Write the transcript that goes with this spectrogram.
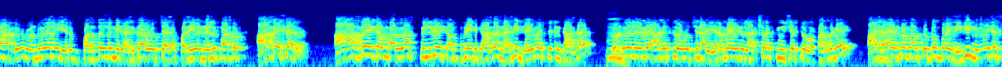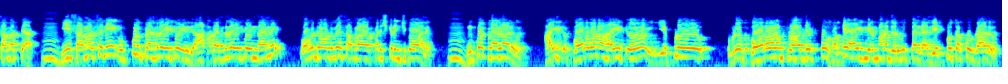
పాటు రెండు వేల ఇరవై పంతొమ్మిది మీరు అధికారం వచ్చాక పదిహేడు నెలల పాటు ఆపేశారు. ఆపేయటం వల్ల స్పిల్వే కంప్లీట్ కాక నది డైవర్షన్ కాక రెండు వేల ఇరవై ఆగస్ట్లో వచ్చిన ఇరవై ఐదు లక్షల క్యూసెట్లు వరదకి ఆ డయాఫ్రమ్ కొట్టుకుపోయింది. ఇది మేజర్ సమస్య. ఈ సమస్యని ఇప్పుడు పెద్దదైపోయింది. ఆ పెద్దదైపోయిన దాన్ని ఒకటొకటిగా సమ- పరిష్కరించుకోవాలి. ఇంకోటి అన్నారు హైట్ పోలవరం హైట్ ఎప్పుడు ఇప్పుడు పోలవరం ప్రాజెక్టు ఒకే హైట్ నిర్మాణం జరుగుతుంది. అది ఎక్కువ తక్కువ కాదు.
